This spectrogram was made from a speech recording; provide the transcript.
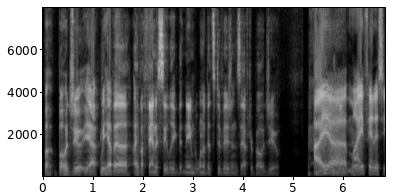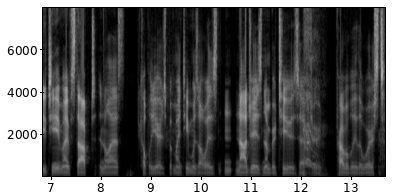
Bo, Bo Jew, yeah, we have a I have a fantasy league that named one of its divisions after Bo Jew. I uh, my fantasy team. I've stopped in the last couple of years, but my team was always N- Najeh's number twos after probably the worst,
